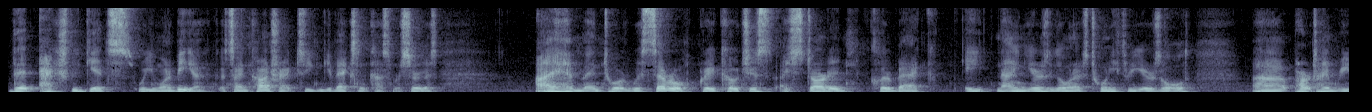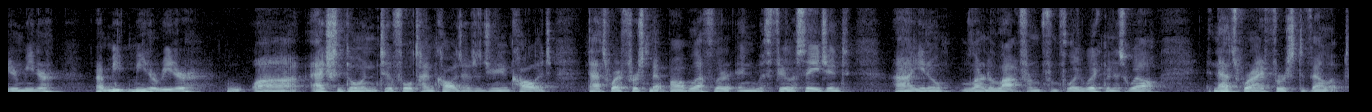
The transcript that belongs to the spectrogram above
that actually gets where you want to be a, a signed contract so you can give excellent customer service I have mentored with several great coaches. I started clear back eight, nine years ago when I was 23 years old, uh, part-time reader meter, uh, meter reader, uh, actually going to full-time college. I was a junior in college. That's where I first met Bob Leffler and with Fearless Agent, uh, you know, learned a lot from, from Floyd Wickman as well. And that's where I first developed.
